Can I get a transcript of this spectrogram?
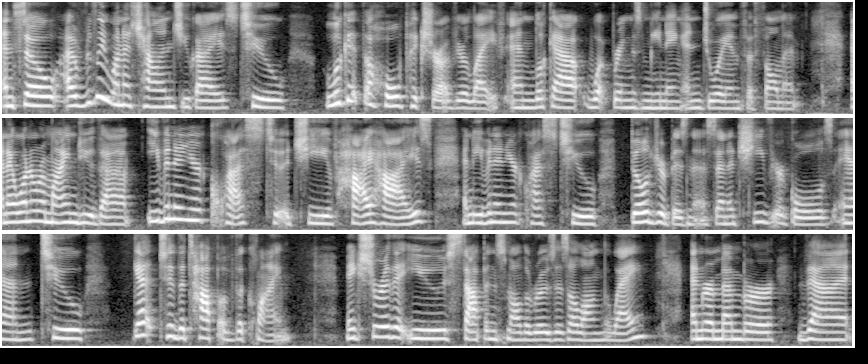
And so I really want to challenge you guys to look at the whole picture of your life and look at what brings meaning and joy and fulfillment. And I want to remind you that even in your quest to achieve high highs, and even in your quest to build your business and achieve your goals and to get to the top of the climb, make sure that you stop and smell the roses along the way. And remember that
